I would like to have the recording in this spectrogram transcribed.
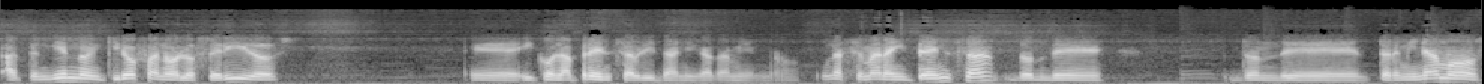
atendiendo en quirófano a los heridos, eh, y con la prensa británica también, ¿no? Una semana intensa donde donde terminamos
